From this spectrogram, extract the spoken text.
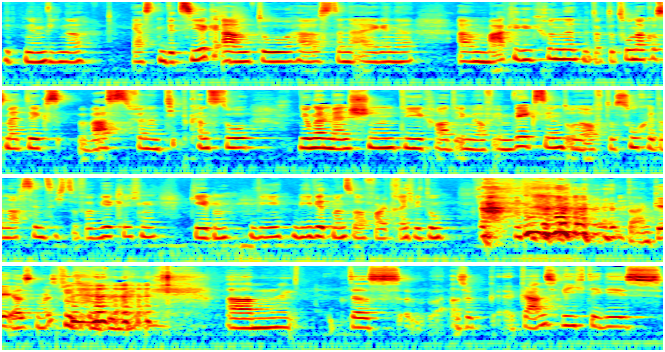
mitten im Wiener ersten Bezirk. Ähm, du hast deine eigene ähm, Marke gegründet mit Dr. Tona Cosmetics. Was für einen Tipp kannst du jungen Menschen, die gerade irgendwie auf ihrem Weg sind oder auf der Suche danach sind, sich zu verwirklichen, geben? Wie, wie wird man so erfolgreich wie du? Danke erstmals fürs Kompliment. ähm, das, also ganz wichtig ist,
